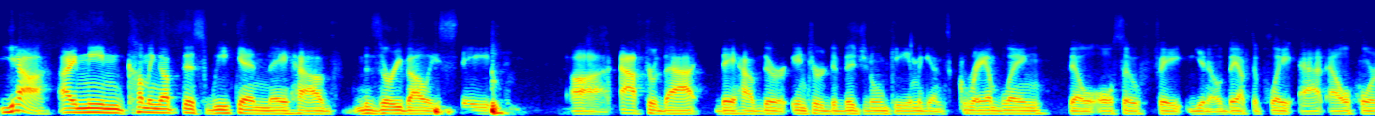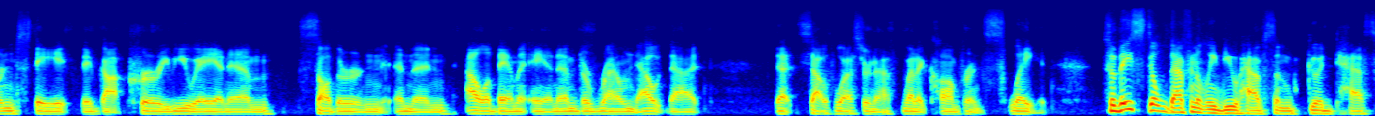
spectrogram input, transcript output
Yeah, I mean, coming up this weekend, they have Missouri Valley State. Uh, after that, they have their interdivisional game against Grambling. They'll also face, you know, they have to play at Alcorn State. They've got Prairie View A&M, Southern, and then Alabama A&M to round out that that Southwestern Athletic Conference slate. So they still definitely do have some good tests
